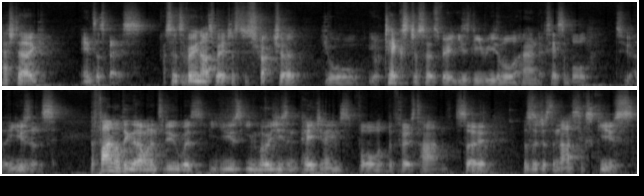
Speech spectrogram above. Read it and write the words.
hashtag enter space. So it's a very nice way just to structure your, your text just so it's very easily readable and accessible to other users. The final thing that I wanted to do was use emojis and page names for the first time. So this is just a nice excuse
